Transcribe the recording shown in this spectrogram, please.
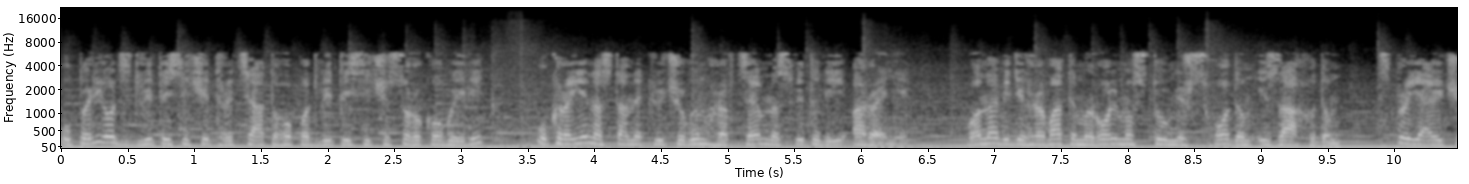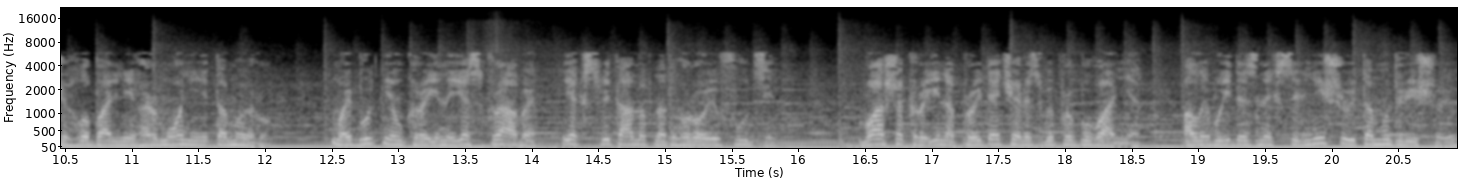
У період з 2030 по 2040 рік Україна стане ключовим гравцем на світовій арені. Вона відіграватиме роль мосту між Сходом і Заходом, сприяючи глобальній гармонії та миру. Майбутнє України яскраве, як світанок над горою Фудзі. Ваша країна пройде через випробування, але вийде з них сильнішою та мудрішою.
